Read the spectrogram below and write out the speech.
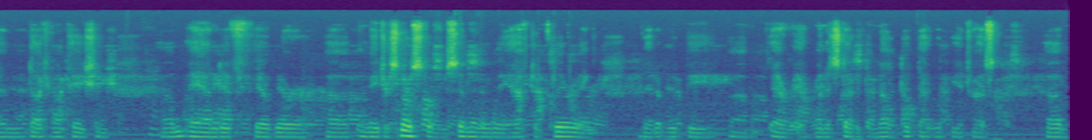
and documentation. Um, and if there were uh, a major snowstorm, similarly after clearing, that it would be um, area when it started to melt, that, that would be addressed. Um,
